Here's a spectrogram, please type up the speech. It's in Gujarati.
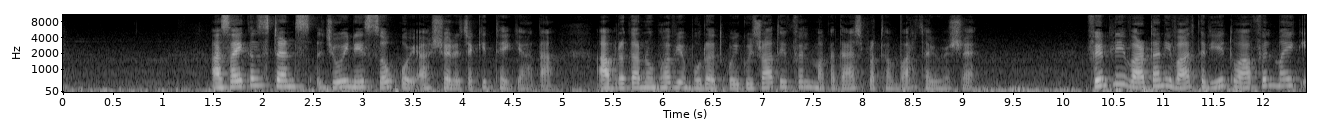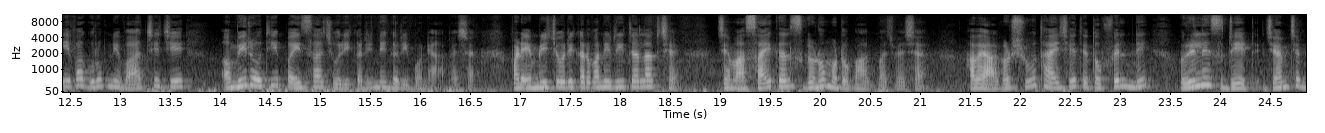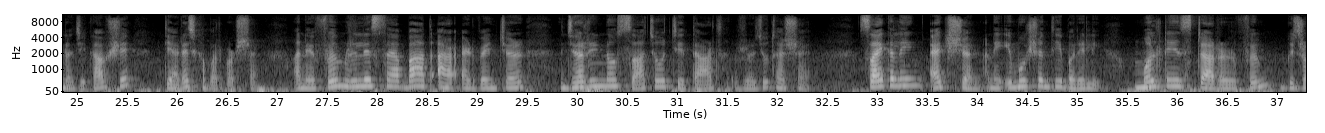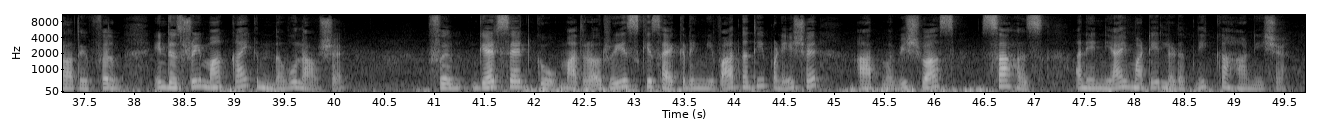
આ સાયકલ સ્ટન્ટ્સ જોઈને સૌ કોઈ આશ્ચર્યચકિત થઈ ગયા હતા. આ પ્રકારનું ભવ્ય મુહૂર્ત કોઈ ગુજરાતી ફિલ્મમાં કદાચ પ્રથમવાર થયું હશે. ફિલ્મની વાર્તાની વાત કરીએ તો આ ફિલ્મમાં એક એવા ગ્રુપની વાત છે જે અમીરોથી પૈસા ચોરી કરીને ગરીબોને આપે છે. પણ એમની ચોરી કરવાની રીત અલગ છે, જેમાં સાયકલ્સ ઘણો મોટો ભાગ ભજવે છે. હવે આગળ શું થાય છે તે તો ફિલ્મની રિલીઝ ડેટ જેમ જેમ નજીક આવશે ત્યારે જ ખબર પડશે. અને ફિલ્મ રિલીઝ થયા બાદ આ એડવેન્ચર જર્નીનો સાચો ચેતાર્થ રજૂ થશે. સાયકલિંગ, એક્શન અને ઇમોશનથી ભરેલી multi starrer film Gujarati film ઇન્ડસ્ટ્રીમાં કંઈક નવું લાવશે. ફિલ્મ ગેટ સેટ ગો માત્ર રેસ કે સાયકલિંગની વાત નથી, પણ એ છે આત્મવિશ્વાસ, સાહસ અને ન્યાય માટે લડતની કહાની છે.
